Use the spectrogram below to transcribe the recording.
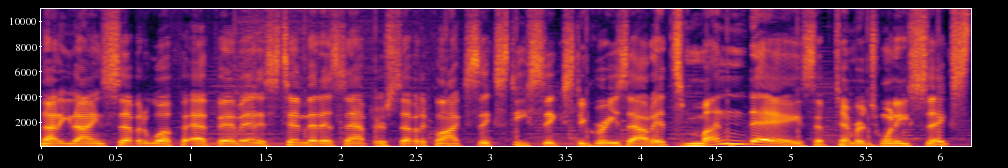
99.7 Wolf FM. It is 10 minutes after 7 o'clock, 66 degrees out. It's Monday, September 26th.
